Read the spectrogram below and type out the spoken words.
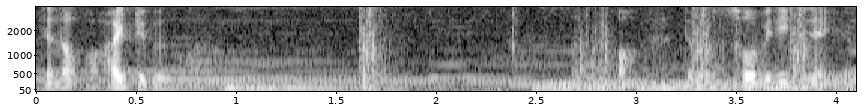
じゃなんか入ってくるのかな？あ、でも装備できないよ。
